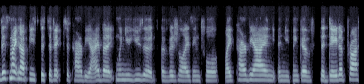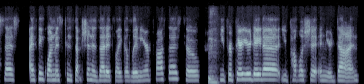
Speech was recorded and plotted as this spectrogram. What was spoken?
this might not be specific to Power BI, but when you use a, a visualizing tool like Power BI and, and you think of the data process I think one misconception is that it's like a linear process. So mm. you prepare your data, you publish it, and you're done.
